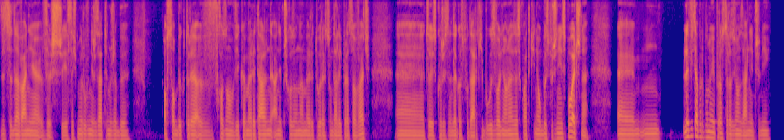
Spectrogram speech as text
zdecydowanie wyższy. Jesteśmy również za tym, żeby osoby, które wchodzą w wiek emerytalny, a nie przychodzą na emeryturę, chcą dalej pracować, co jest korzystne dla gospodarki, były zwolnione ze składki na ubezpieczenie społeczne. Lewica proponuje proste rozwiązanie, czyli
